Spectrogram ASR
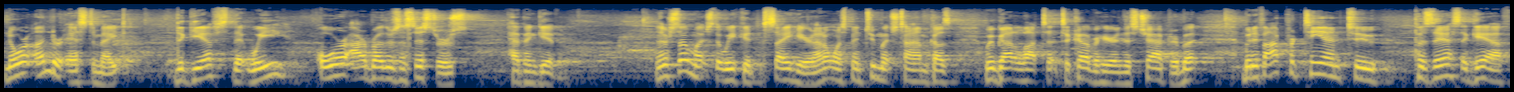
nor underestimate the gifts that we or our brothers and sisters have been given. And there's so much that we could say here, and I don't want to spend too much time because we've got a lot to, to cover here in this chapter. But, but if I pretend to possess a gift,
